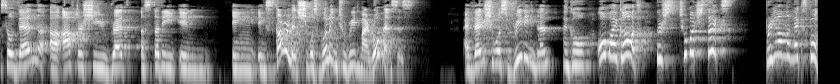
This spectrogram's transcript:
so then uh, after she read a study in in in Scarlet, she was willing to read my romances, and then she was reading them and go, "Oh my God, there's too much sex." Bring on the next book.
